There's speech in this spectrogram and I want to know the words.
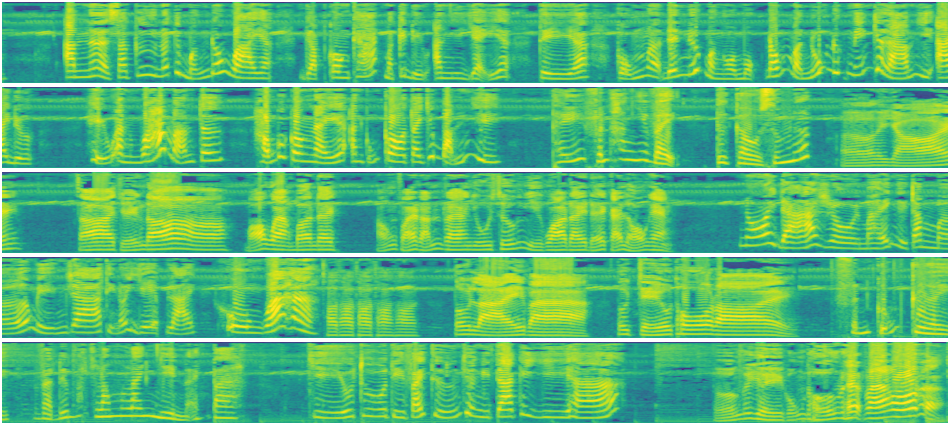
Anh á sao cứ nói cái mẫn đó hoài à? Gặp con khác mà cái điều anh như vậy á Thì cũng đến nước mà ngồi một đống Mà nuốt nước miếng chứ làm gì ai được. Hiểu anh quá mà anh Tư. Không có con này á anh cũng co tay chứ bảnh gì. Thấy phấn hăng như vậy Tư cầu xuống nước. Ờ thì giỏi. Ta chuyện đó bỏ qua bên đi. Không phải rảnh rang vui sướng gì qua đây để cãi lộn ngang Nói đã rồi mà hãy người ta mở miệng ra thì nói dẹp lại. Khôn quá ha. Thôi thôi thôi thôi thôi. Tôi lại bà. Tôi chịu thua rồi. Phấn cũng cười Và đưa mắt long lanh nhìn anh ta. Chịu thua thì phải thưởng cho người ta cái gì hả? Thưởng cái gì cũng thưởng hết ráo hết à.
